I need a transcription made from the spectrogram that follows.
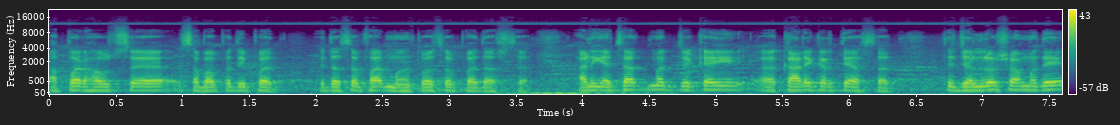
अपर हाऊसचं सभापतीपद हे तसं फार महत्त्वाचं पद असतं. आणि याच्यात मग जे काही कार्यकर्ते असतात ते जल्लोषामध्ये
